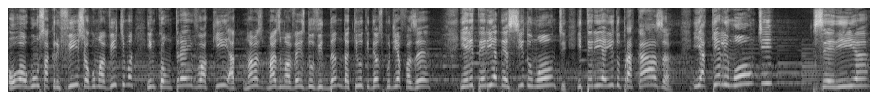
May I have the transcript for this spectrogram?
ou algum sacrifício, alguma vítima, encontrei, vou aqui, mais uma vez duvidando daquilo que Deus podia fazer. E ele teria descido o monte e teria ido para casa, e aquele monte seria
